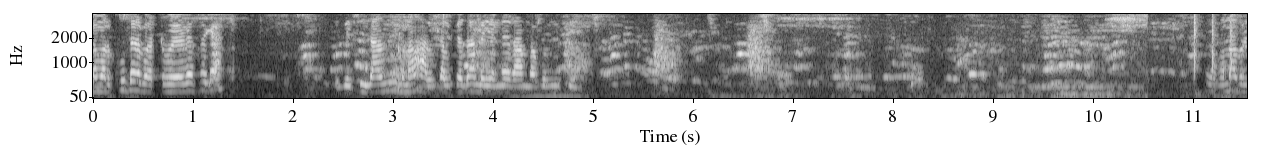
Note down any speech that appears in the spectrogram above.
এদিকে আমার কুদার বাট্টা হয়ে গেছে গা। বেশি জাল দিব না, হালকা হালকা জালে এনে রান্না করে নিতে। তখন আবার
